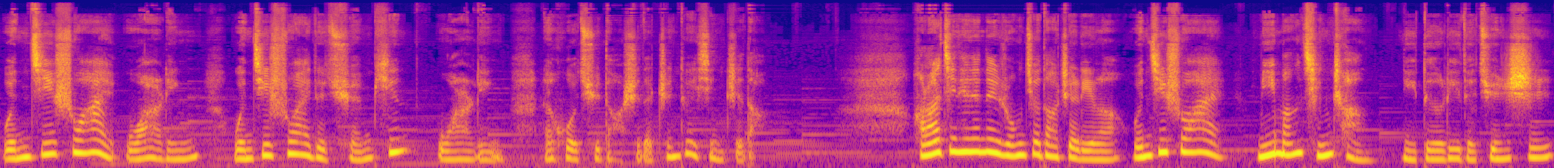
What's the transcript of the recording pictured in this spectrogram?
文姬说爱五二零，文姬说爱的全拼五二零，来获取导师的针对性指导。好了，今天的内容就到这里了。文姬说爱，迷茫情场，你得力的军师。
